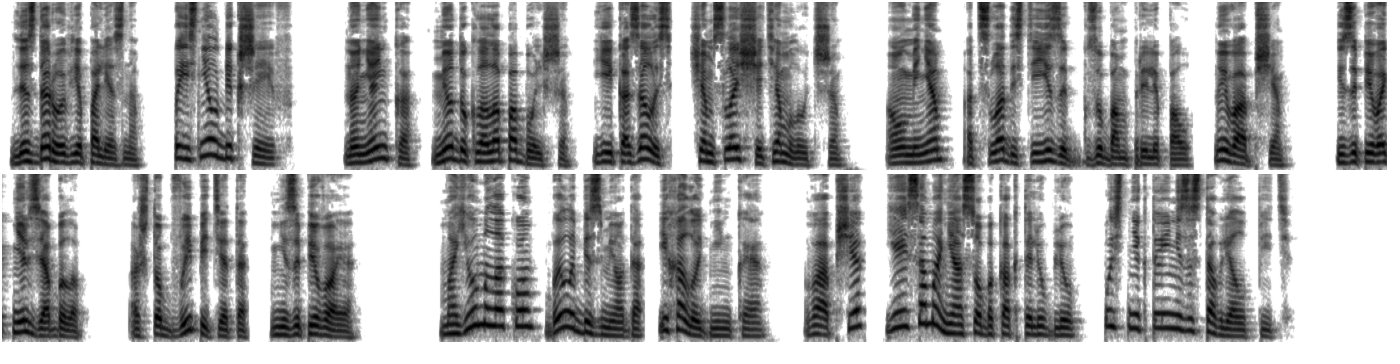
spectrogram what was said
«Для здоровья полезно», – пояснил Бекшеев. Но нянька меду клала побольше. Ей казалось, чем слаще, тем лучше. А у меня от сладости язык к зубам прилипал. Ну и вообще. И запивать нельзя было. А чтоб выпить это, не запивая. Мое молоко было без меда и холодненькое. Вообще, я и сама не особо как-то люблю. Пусть никто и не заставлял пить.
